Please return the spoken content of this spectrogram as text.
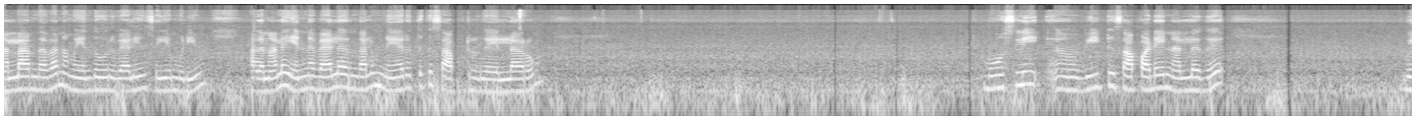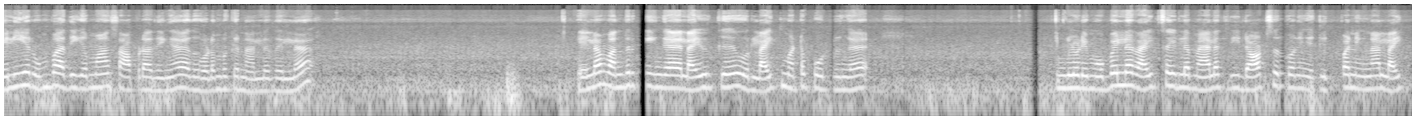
நல்லா இருந்தால் தான் நம்ம எந்த ஒரு வேலையும் செய்ய முடியும். அதனால் என்ன வேலை இருந்தாலும் நேரத்துக்கு சாப்பிட்ருங்க எல்லாரும். மோஸ்ட்லி வீட்டு சாப்பாடே நல்லது. வெளியே ரொம்ப அதிகமாக சாப்பிடாதீங்க. அது உடம்புக்கு நல்லது இல்லை. எல்லாம் வந்திருக்கீங்க. லைவுக்கு ஒரு லைக் மட்டும் போட்டுருங்க. உங்களுடைய மொபைலில் ரைட் சைடில் மேலே த்ரீ டாட்ஸ் இருக்கும் நீங்கள் கிளிக் பண்ணிங்கன்னா லைக்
